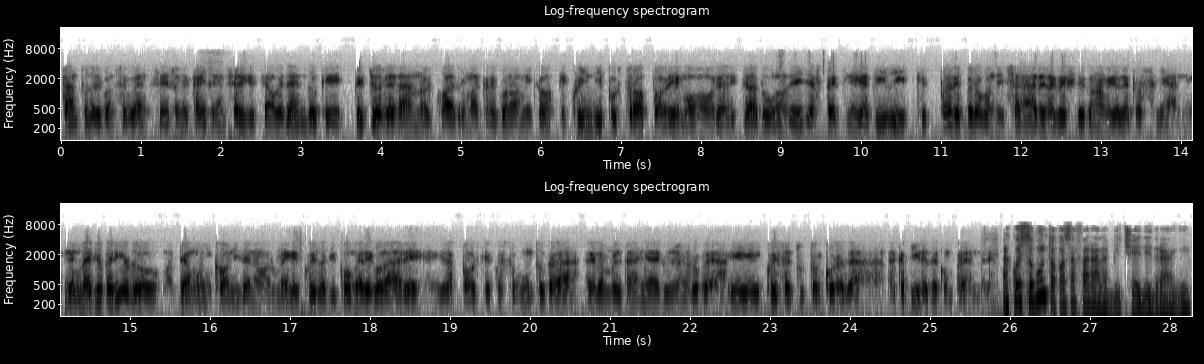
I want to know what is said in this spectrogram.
Intanto delle conseguenze sui mercati finanziari che stiamo vedendo che peggioreranno il quadro macroeconomico e quindi purtroppo avremo realizzato uno degli aspetti negativi che potrebbero condizionare la crescita economica dei prossimi anni. Nel medio periodo abbiamo un'incognita enorme che è quella di come regolare i rapporti a questo punto tra la Gran Bretagna e l'Unione Europea e questo è tutto ancora da da capire, da comprendere. A questo punto cosa farà la BCE di Draghi?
